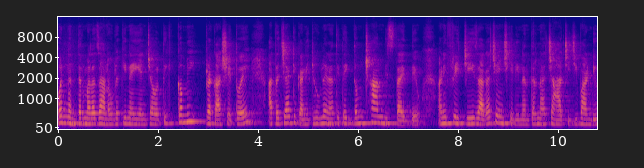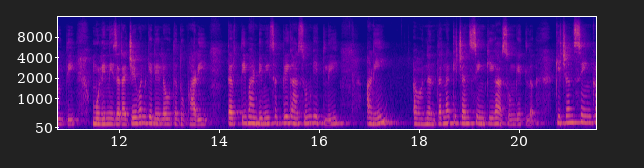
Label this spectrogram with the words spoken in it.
पण नंतर मला जाणवलं की नाही यांच्यावरती कमी प्रकाश येतो आहे आता ज्या ठिकाणी ठेवलं आहे ना तिथे एकदम छान दिसत आहेत देव. आणि फ्रीजची जागा चेंज केली. नंतर ना चहाची जी भांडी होती मुलींनी जरा जेवण केलेलं होतं दुपारी. तर ती भांडी मी सगळी घासून घेतली आणि नंतर ना किचन सिंकही घासून घेतलं. किचन सिंक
